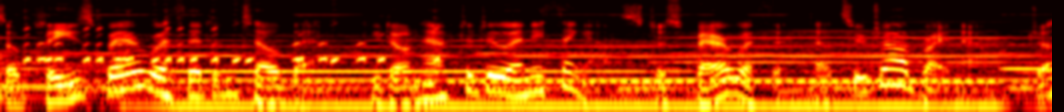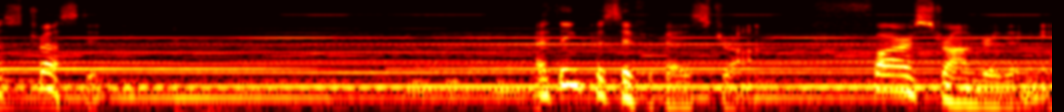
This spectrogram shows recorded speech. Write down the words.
So please bear with it until then. You don't have to do anything else, just bear with it. That's your job right now. Just trust in me. I think Pacifica is strong, far stronger than me,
